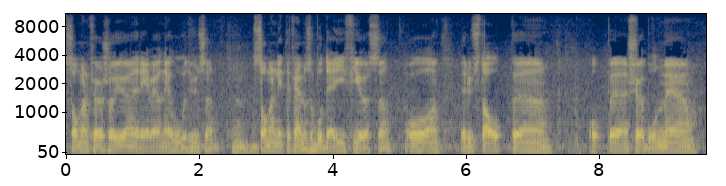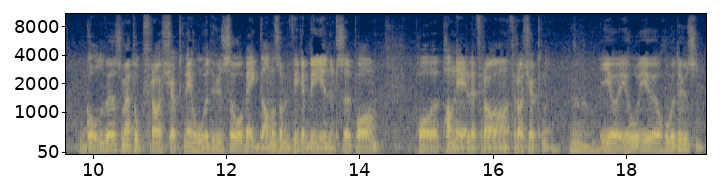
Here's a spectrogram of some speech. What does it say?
sommeren før så rev jeg ned hovedhuset. Mm. Sommeren 95 så bodde jeg i fjøset og rusta opp, eh, opp eh, sjøboden med gulvet som jeg tok fra kjøkkenet i hovedhuset, og veggene som fikk en begynnelse på, på panelet fra, fra kjøkkenet mm. i, i, i, hovedhuset.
